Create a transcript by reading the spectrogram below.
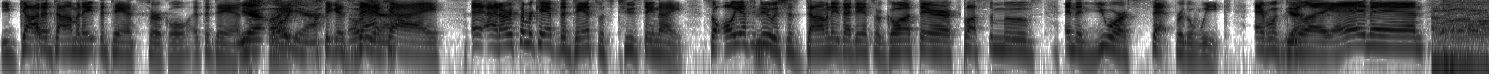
you gotta dominate the dance circle at the dance. Yeah, oh yeah. because Oh that yeah. guy. At our summer camp, the dance was Tuesday night. So all you have to Mm. do is just dominate that dance or go out there, bust some moves, and then you are set for the week. Everyone's gonna be like, hey man.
